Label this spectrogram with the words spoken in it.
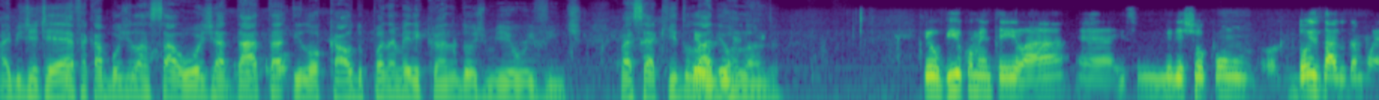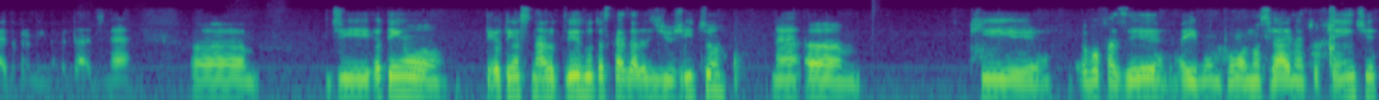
A IBJJF acabou de lançar hoje a data e local do Pan-Americano 2020. Vai ser aqui do lado de Orlando eu vi, eu comentei lá, é, isso me deixou com dois lados da moeda para mim, na verdade, né? Uh, de, eu tenho eu tenho assinado três lutas casadas de jiu-jitsu, né? Uh, que eu vou fazer, aí vão, vão anunciar aí mais pra frente,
